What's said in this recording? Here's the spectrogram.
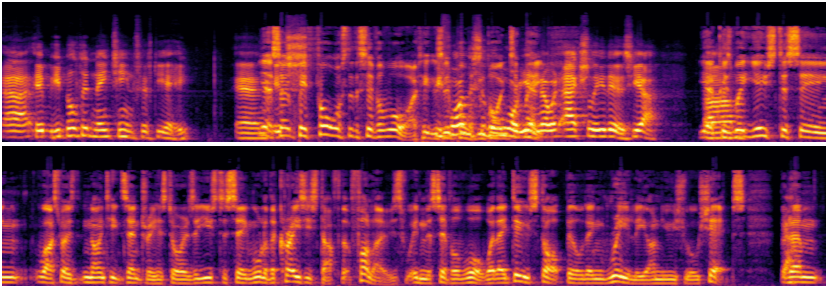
uh, it, he built it in 1858. And yeah, so before the Civil War, I think it's before the Civil War. Yeah, no, it actually it is. Yeah, yeah, because um, we're used to seeing, well, I suppose 19th century historians are used to seeing all of the crazy stuff that follows in the Civil War, where they do start building really unusual ships. But yeah. um,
